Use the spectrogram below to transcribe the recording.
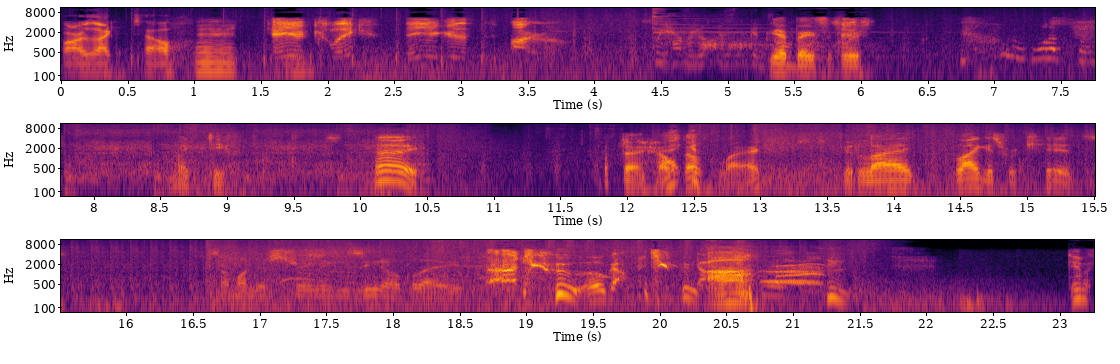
far as I can tell. Man, can you click? Then you're good at the pyro. We have lost control. Yeah, basically. my teeth. Hey, What the hell? That was lag. good lag. Lag is for kids. Someone is streaming Xenoblade. oh god. Ah! Damn it,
